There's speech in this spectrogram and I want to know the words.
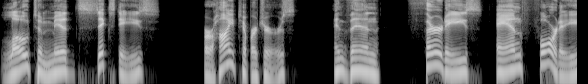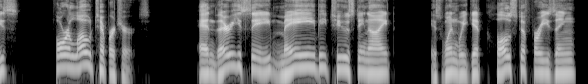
Low to mid 60s for high temperatures, and then 30s and 40s for low temperatures. And there you see, maybe Tuesday night, is when we get close to freezing.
